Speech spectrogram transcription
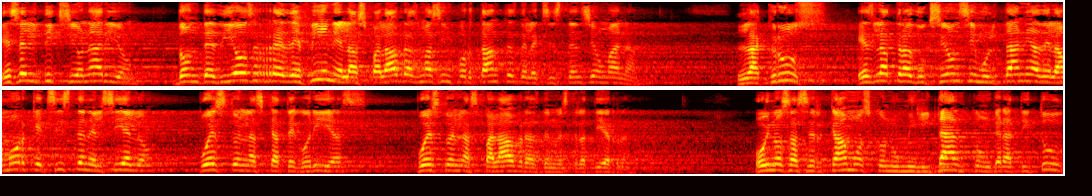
es el diccionario donde Dios redefine las palabras más importantes de la existencia humana. La cruz es la traducción simultánea del amor que existe en el cielo, puesto en las categorías, puesto en las palabras de nuestra tierra. Hoy nos acercamos con humildad, con gratitud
